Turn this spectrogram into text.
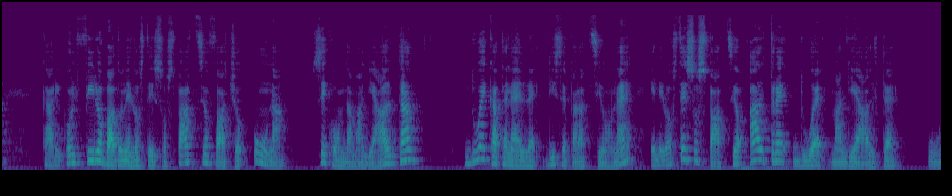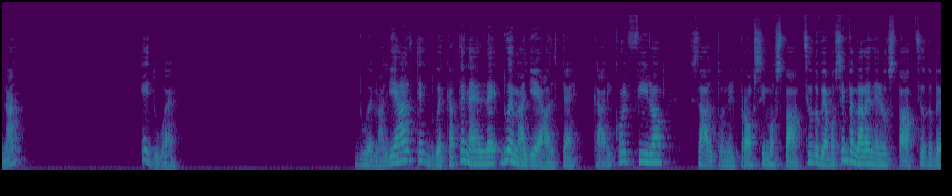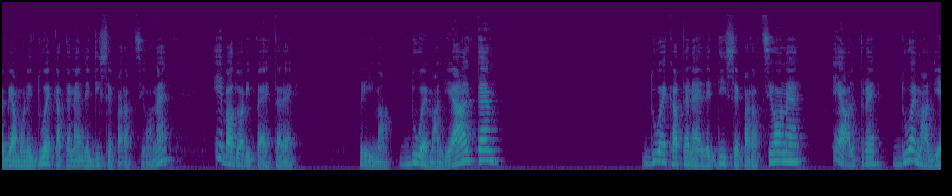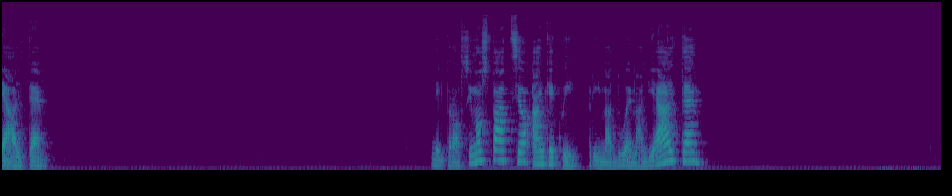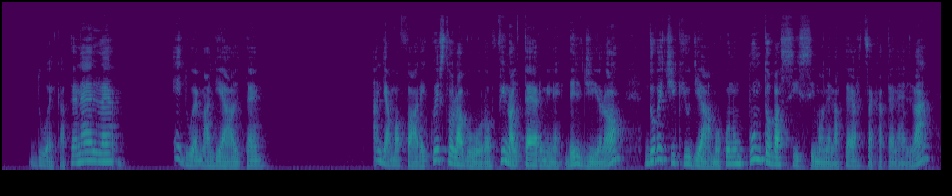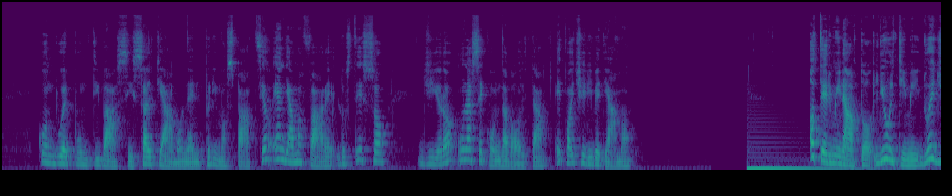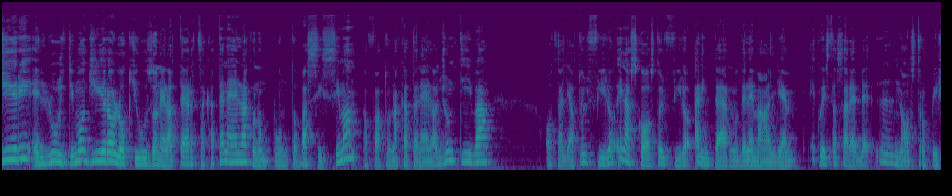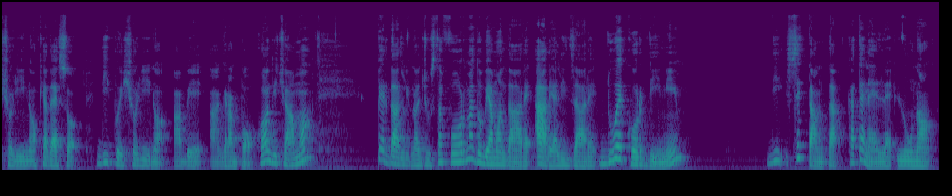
carico il filo, vado nello stesso spazio, faccio una seconda maglia alta, 2 catenelle di separazione e nello stesso spazio altre 2 maglie alte, una e 2. 2 maglie alte, 2 catenelle, 2 maglie alte, carico il filo, salto nel prossimo spazio, dobbiamo sempre andare nello spazio dove abbiamo le due catenelle di separazione e vado a ripetere. Prima 2 maglie alte, 2 catenelle di separazione e altre 2 maglie alte. Nel prossimo spazio anche qui prima 2 maglie alte, 2 catenelle e 2 maglie alte. Andiamo a fare questo lavoro fino al termine del giro dove ci chiudiamo con un punto bassissimo nella terza catenella, con due punti bassi saltiamo nel primo spazio e andiamo a fare lo stesso giro una seconda volta e poi ci rivediamo. Ho terminato gli ultimi due giri e l'ultimo giro l'ho chiuso nella terza catenella con un punto bassissimo, ho fatto una catenella aggiuntiva, ho tagliato il filo e nascosto il filo all'interno delle maglie e questo sarebbe il nostro pesciolino che adesso di pesciolino ha, a gran poco diciamo per dargli una giusta forma dobbiamo andare a realizzare due cordini di 70 catenelle l'uno.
